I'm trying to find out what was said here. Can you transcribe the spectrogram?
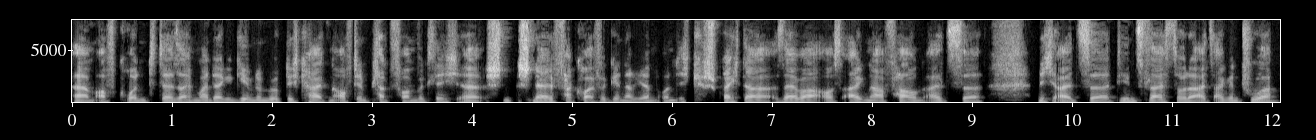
ähm, aufgrund der, sag ich mal, der gegebenen Möglichkeiten auf den Plattformen wirklich äh, sch schnell Verkäufe generieren. Und ich spreche da selber aus eigener Erfahrung als äh, nicht als äh, Dienstleister oder als Agentur,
